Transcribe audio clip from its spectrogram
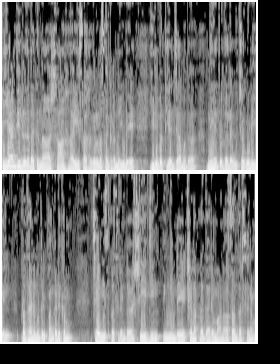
ടിയാൻജിനിൽ നടക്കുന്ന ഷാങ്ഹായി സഹകരണ സംഘടനയുടെ ഇരുപത്തിയഞ്ചാമത് നേതൃതല ഉച്ചകോടിയിൽ പ്രധാനമന്ത്രി പങ്കെടുക്കും. ചൈനീസ് പ്രസിഡന്റ് ഷി ജിങ് പിങ്ങിന്റെ ക്ഷണപ്രകാരമാണ് സന്ദർശനം.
